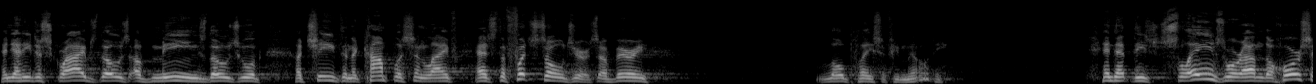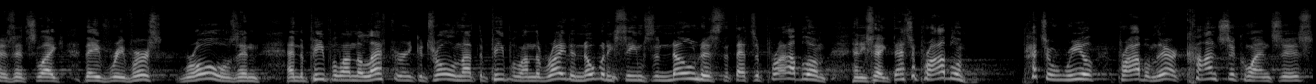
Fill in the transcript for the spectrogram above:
And yet he describes those of means, those who have achieved and accomplished in life, as the foot soldiers, a very low place of humility. And that these slaves were on the horses. It's like they've reversed roles, and, and the people on the left are in control, not the people on the right, and nobody seems to notice that that's a problem. And he's saying, That's a problem. That's a real problem. There are consequences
